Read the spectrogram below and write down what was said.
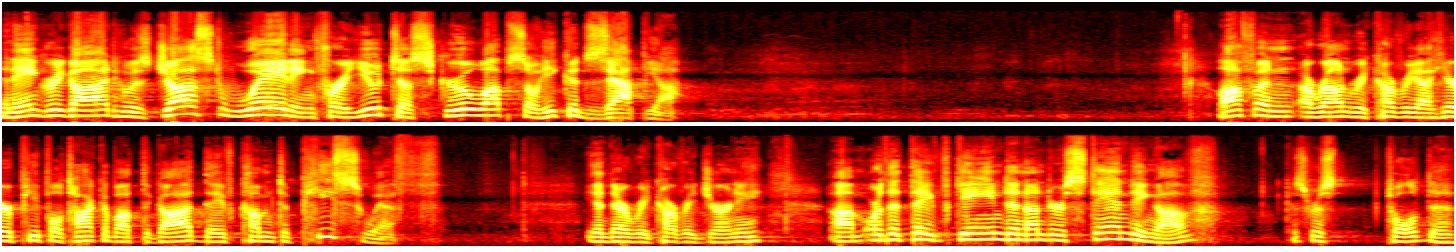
an angry God who is just waiting for you to screw up so he could zap you. Often around recovery, I hear people talk about the God they've come to peace with in their recovery journey, um, or that they've gained an understanding of, because we're told to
